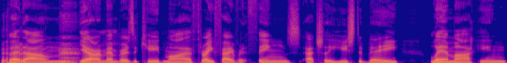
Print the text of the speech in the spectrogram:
But um, yeah, I remember as a kid, my three favorite things actually used to be landmarking,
